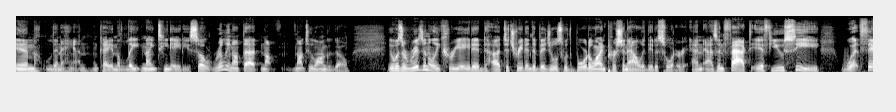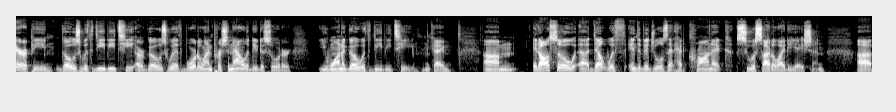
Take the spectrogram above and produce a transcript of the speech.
M. Linehan, okay, in the late 1980s. So really not that not not too long ago. It was originally created uh, to treat individuals with borderline personality disorder. And as in fact, if you see what therapy goes with DBT or goes with borderline personality disorder, you want to go with DBT, okay? Um, it also uh, dealt with individuals that had chronic suicidal ideation. Uh,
